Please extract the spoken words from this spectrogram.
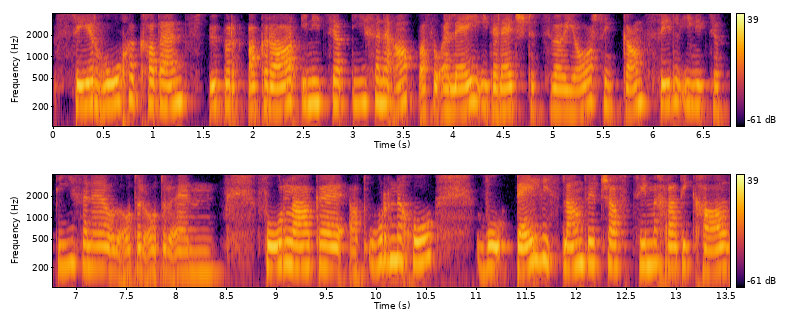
sehr hohen Kadenz über Agrarinitiativen ab. Also allein in den letzten zwei Jahren sind ganz viele Initiativen oder, oder, ähm, Vorlagen an die Urne gekommen, wo teilweise die Landwirtschaft ziemlich radikal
